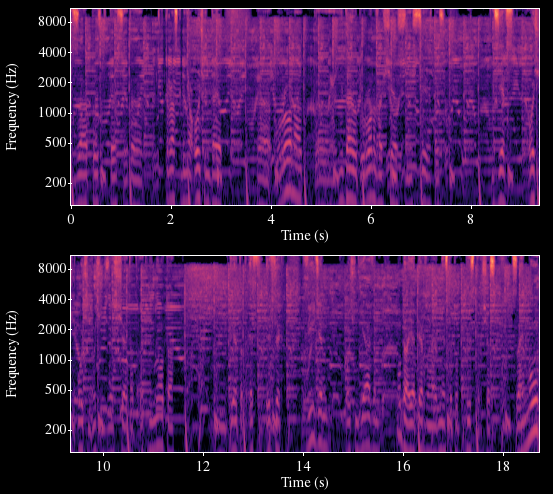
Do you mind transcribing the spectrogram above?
за, то есть, то есть это краска меня очень дает э, урона, э, не дает урона вообще снести. То есть Зевс очень-очень-очень защищает от огнемета. И этот эффект виден, очень явен. Ну да, я первое место тут быстро сейчас займу.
